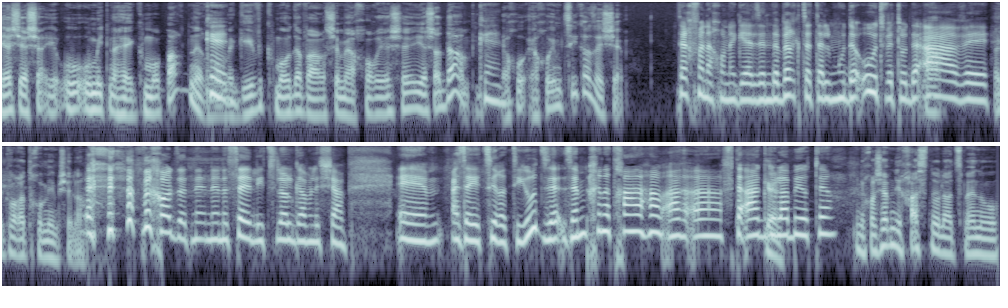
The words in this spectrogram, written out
יש, יש, הוא, הוא מתנהג כמו פרטנר, כן. הוא מגיב כמו דבר שמאחור יש, יש אדם. כן. איך הוא, איך הוא המציא כזה שם? תכף אנחנו נגיע לזה, נדבר קצת על מודעות ותודעה, זה כבר התחומים שלה. ובכל זאת ננסה לצלול גם לשם. אמ, אז היצירתיות, זה זה מבחינתך ההפתעה הגדולה ביותר? אני חושב נכנסנו לעצמנו,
